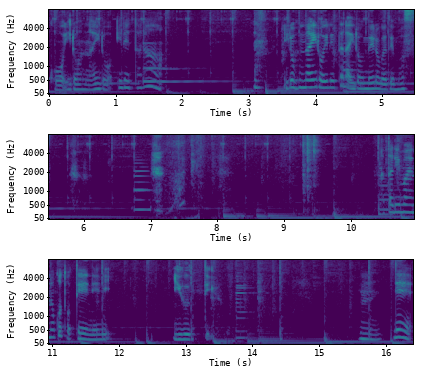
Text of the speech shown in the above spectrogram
こういろんな色入れたら いろんな色入れたらいろんな色が出ます。当たり前のことを丁寧に言うっていう。うん、で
